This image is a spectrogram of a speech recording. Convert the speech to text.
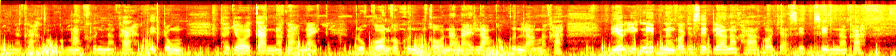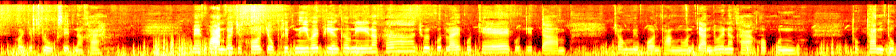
นี่นะคะ กำลังขึ้นนะคะ ที่ตรงทยอยกันนะคะในปลูกก่อนก็ขึ้นก่อนอันไหนหลังก็ขึ้นหลังนะคะ เดี๋ยวอีกนิดหนึ่งก็จะเสร็จแล้วนะคะ ก็จะเสร็จสิ้นนะคะ ก็จะปลูกเสร็จนะคะ แม่ควานก็จะขอจบคลิปนี้ไว้เพียงเท่านี้นะคะ ช่วยกดไลค์กดแชร์กดติดตาม ช่องแม่พรพังนวลจันทร์ด้วยนะคะ ขอบคุณทุกท่านทุก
